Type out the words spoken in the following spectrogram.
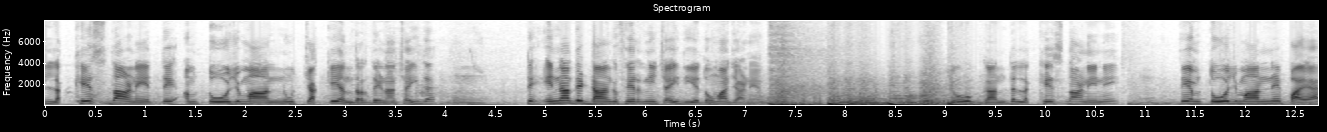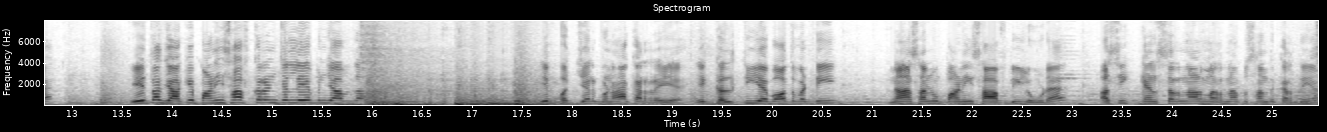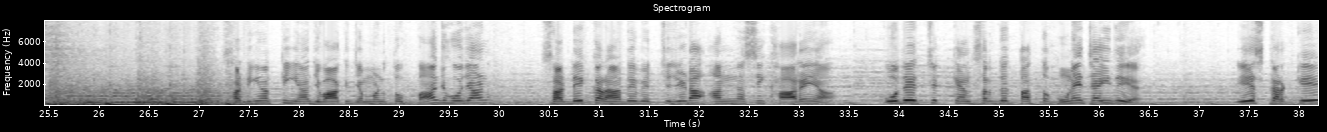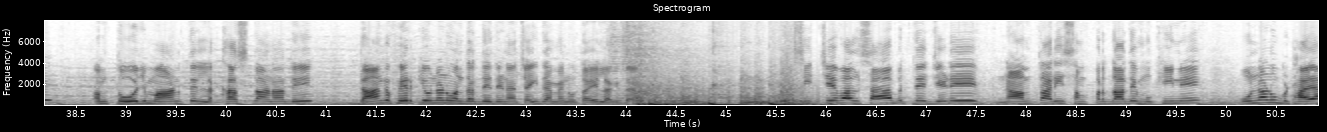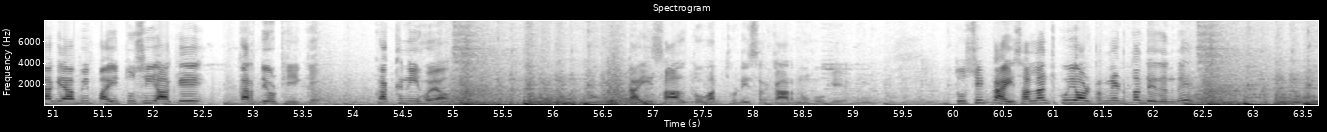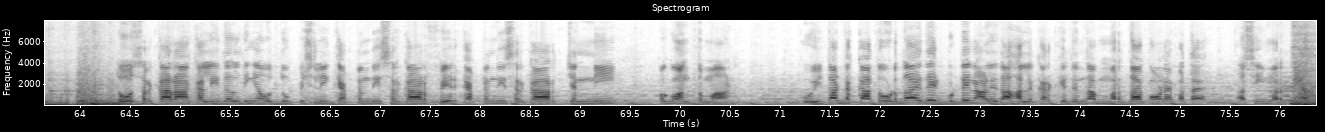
ਲੱਖੇ ਸਿਧਾਣੇ ਤੇ ਅਮਤੋਜ ਮਾਨ ਨੂੰ ਚੱਕ ਕੇ ਅੰਦਰ ਦੇਣਾ ਚਾਹੀਦਾ ਹੈ। ਤੇ ਇਹਨਾਂ ਦੇ ਡਾਂਗ ਫੇਰਨੀ ਚਾਹੀਦੀ ਹੈ ਦੋਵਾਂ ਜਾਣਿਆਂ ਦੀ। ਜੋ ਗੰਦ ਲੱਖੇ ਸਿਧਾਣੇ ਨੇ ਤੇ ਅਮਤੋਜ ਮਾਨ ਨੇ ਪਾਇਆ ਇਹ ਤਾਂ ਜਾ ਕੇ ਪਾਣੀ ਸਾਫ਼ ਕਰਨ ਚੱਲੇ ਆ ਪੰਜਾਬ ਦਾ। ਇਹ ਬੱਜਰ ਗੁਨਾਹ ਕਰ ਰਹੇ ਹੈ, ਇਹ ਗਲਤੀ ਹੈ ਬਹੁਤ ਵੱਡੀ। ਨਾ ਸਾਨੂੰ ਪਾਣੀ ਸਾਫ਼ ਦੀ ਲੋੜ ਹੈ, ਅਸੀਂ ਕੈਂਸਰ ਨਾਲ ਮਰਨਾ ਪਸੰਦ ਕਰਦੇ ਹਾਂ। ਸਾਡੀਆਂ ਧੀਆਂ ਜਵਾਕ ਜੰਮਣ ਤੋਂ ਬਾਂਝ ਹੋ ਜਾਣ, ਸਾਡੇ ਘਰਾਂ ਦੇ ਵਿੱਚ ਜਿਹੜਾ ਅੰਨ ਅਸੀਂ ਖਾ ਰਹੇ ਹਾਂ, ਉਹਦੇ 'ਚ ਕੈਂਸਰ ਦੇ ਤੱਤ ਹੋਣੇ ਚਾਹੀਦੇ ਆ। ਇਸ ਕਰਕੇ ਅਮਤੋਜ ਮਾਨ ਤੇ ਲੱਖਾ ਸਿਧਾਣਾ ਦੇ ਡਾਂਗ ਫੇਰ ਕੇ ਉਹਨਾਂ ਨੂੰ ਅੰਦਰ ਦੇ ਦੇਣਾ ਚਾਹੀਦਾ, ਮੈਨੂੰ ਤਾਂ ਇਹ ਲੱਗਦਾ ਹੈ। ਸੀਚੇਵਾਲ ਸਾਹਿਬ ਤੇ ਜਿਹੜੇ ਨਾਮਧਾਰੀ ਸੰਪਰਦਾ ਦੇ ਮੁਖੀ ਨੇ, ਉਹਨਾਂ ਨੂੰ ਬਿਠਾਇਆ ਗਿਆ ਵੀ ਭਾਈ ਤੁਸੀਂ ਆ ਕੇ ਕਰ ਦਿਓ ਠੀਕ, ਕੱਖ ਨਹੀਂ ਹੋਇਆ। 2.5 ਸਾਲ ਤੋਂ ਵੱਧ ਤੁਹਾਡੀ ਸਰਕਾਰ ਨੂੰ ਹੋ ਗਏ ਆ। ਤੁਸੀਂ 2.5 ਸਾਲਾਂ 'ਚ ਕੋਈ ਆਲਟਰਨੇਟ ਤਾਂ ਦੇ ਦਿੰਦੇ? ਦੋ ਸਰਕਾਰਾਂ ਅਕਾਲੀ ਦਲ ਦੀਆਂ ਉਦੋਂ ਪਿਛਲੀ ਕੈਪਟਨ ਦੀ ਸਰਕਾਰ ਫੇਰ ਕੈਪਟਨ ਦੀ ਸਰਕਾਰ ਚੰਨੀ ਭਗਵੰਤ ਮਾਨ। ਕੋਈ ਤਾਂ ਡੱਕਾ ਤੋੜਦਾ ਇਹਦੇ ਬੁੱਢੇ ਨਾਲੇ ਦਾ ਹੱਲ ਕਰਕੇ ਦਿੰਦਾ ਮਰਦਾ ਕੌਣ ਹੈ ਪਤਾ? ਅਸੀਂ ਮਰਦੇ ਹਾਂ।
